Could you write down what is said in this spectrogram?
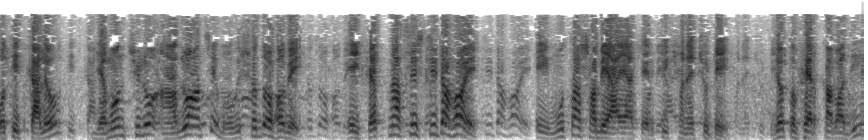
অতীতকালেও যেমন ছিল, আজও আছে, ভবিষ্যতেও হবে। এই ফেতনা সৃষ্টিটা হয় এই মুতাসাবে আয়াতের পিছনে ছুটে। যত ফেরকাবাদী,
